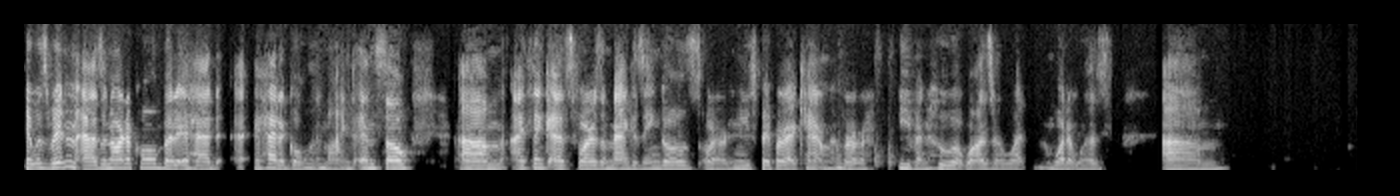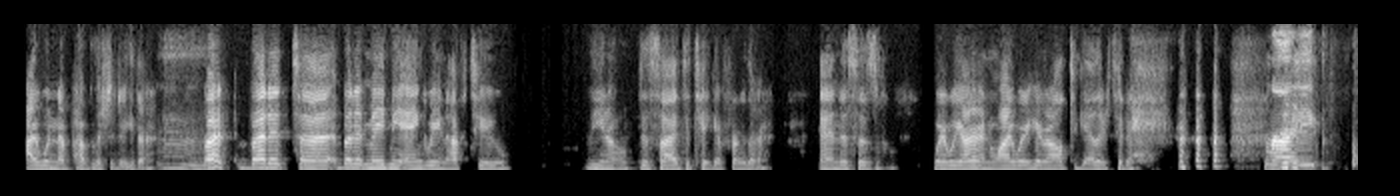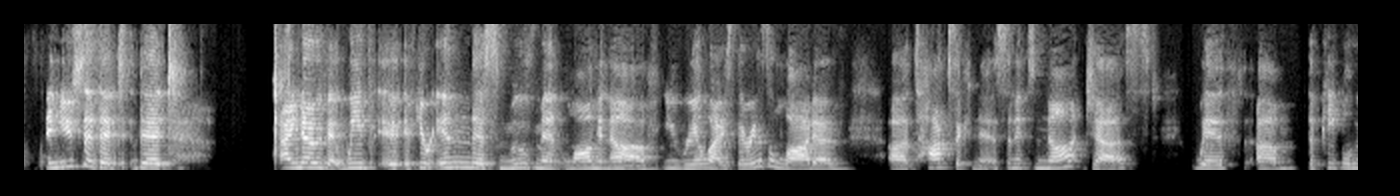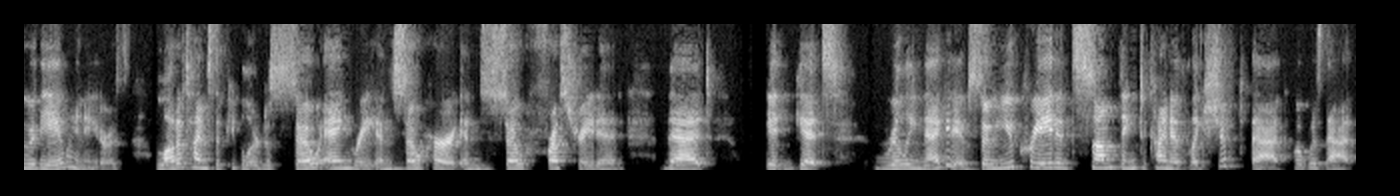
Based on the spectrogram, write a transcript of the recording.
it was written as an article, but it had it had a goal in mind, and so um, I think as far as a magazine goes or a newspaper, I can't remember even who it was or what what it was. Um, I wouldn't have published it either. Mm. But but it uh, but it made me angry enough to, you know, decide to take it further. And this is where we are and why we're here all together today. right. And you said that that I know that we've if you're in this movement long enough, you realize there is a lot of uh, toxicness, and it's not just with um, the people who are the alienators. A lot of times, the people are just so angry and so hurt and so frustrated that it gets really negative. So you created something to kind of like shift that. What was that?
